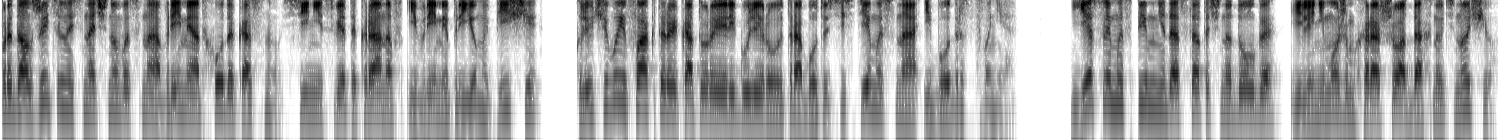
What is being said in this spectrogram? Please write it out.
Продолжительность ночного сна, время отхода ко сну, синий свет экранов и время приема пищи – ключевые факторы, которые регулируют работу системы сна и бодрствования. Если мы спим недостаточно долго или не можем хорошо отдохнуть ночью,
